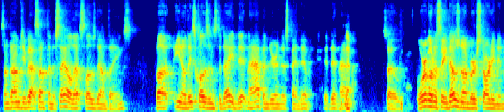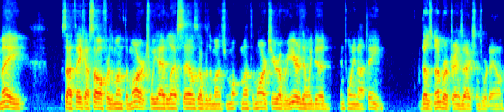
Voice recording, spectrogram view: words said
Sometimes you've got something to sell that slows down things. But, you know, these closings today didn't happen during this pandemic. It didn't happen. No. So we're going to see those numbers starting in May. So I think I saw for the month of March, we had less sales over the month, month of March year over year than we did in 2019. Those number of transactions were down.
